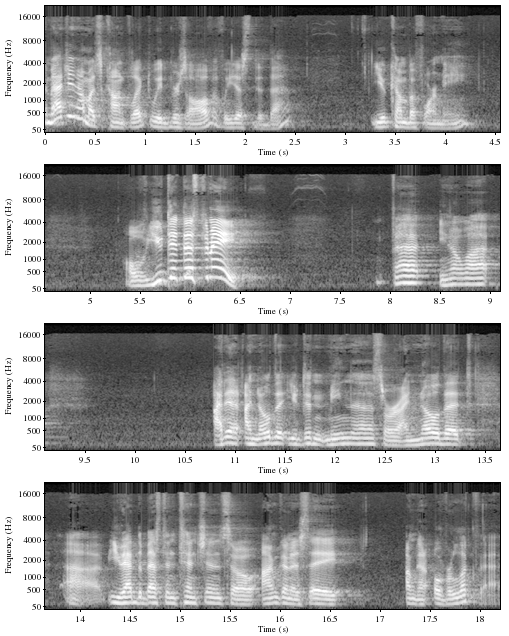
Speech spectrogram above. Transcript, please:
Imagine how much conflict we'd resolve if we just did that. You come before me. Oh, you did this to me. But you know what? I, didn't, I know that you didn't mean this, or I know that uh, you had the best intentions, so I'm going to say, I'm going to overlook that.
